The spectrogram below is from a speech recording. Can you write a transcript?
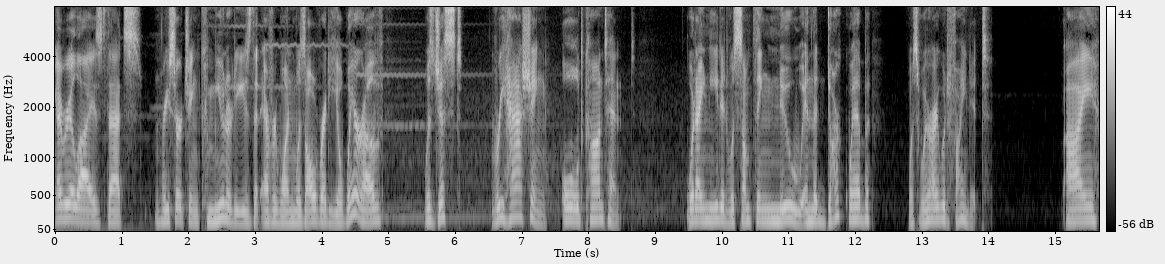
I realized that researching communities that everyone was already aware of was just rehashing old content. What I needed was something new, and the dark web was where I would find it. I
